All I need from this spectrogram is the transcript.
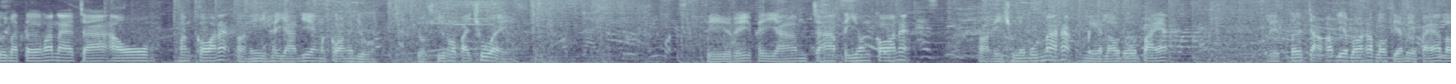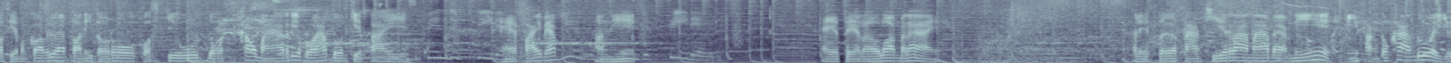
ขึ้นมาเติมว่านาจะเอามังกรนะตอนนี้พยายามแย่งมังกรกันอยู่โยกคิวเข้าไปช่วยตีริพยายามจะตีมังกรนะตอนนี้ชุลมุนมากครับเมดเราโดนไปอะ เลสเตอร์จับครับเรียบร้อยครับเราเสียเมดไปเราเสียมังกรไปด้วยครับตอนนี้โตโร่กดสกิลโดดเข้ามาเรียบร้อยครับโดนเก็บไปแอร์ไฟไปครับตอนนี้ไอเตะเรารอดมาได้เลสเตอร์ตามคีร่ามาแบบนี้มีฝั่งตรงข้ามด้วยโย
